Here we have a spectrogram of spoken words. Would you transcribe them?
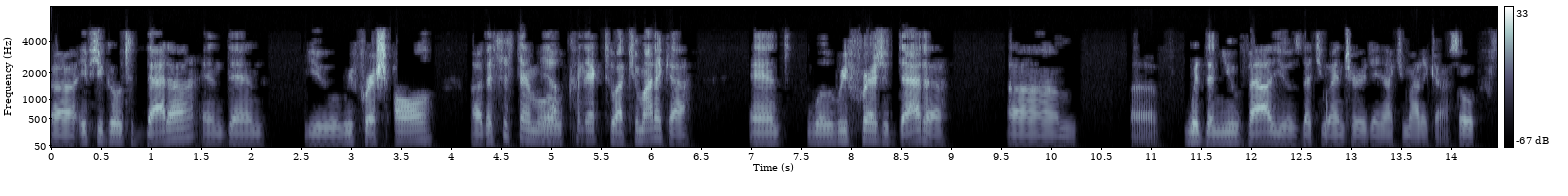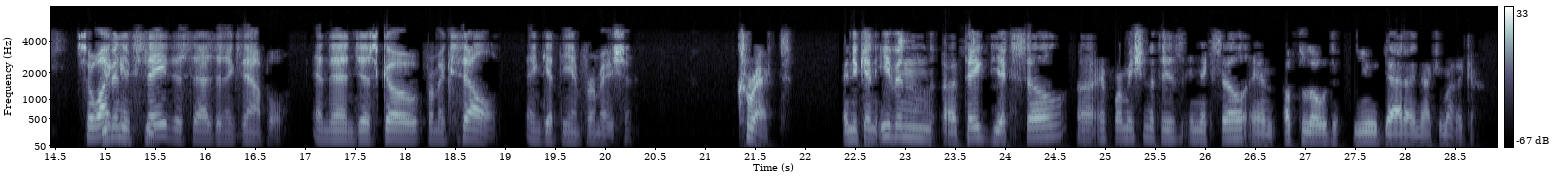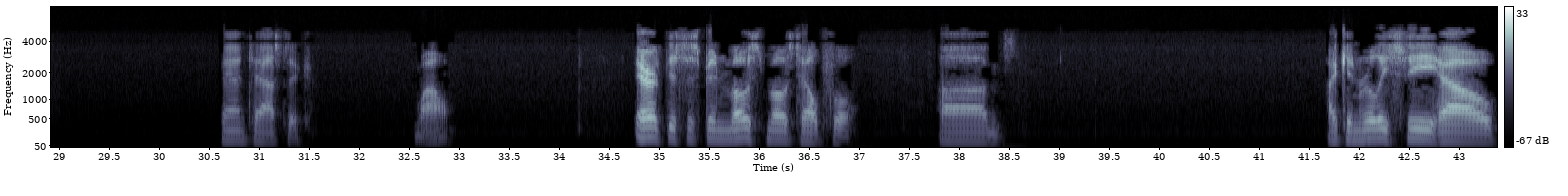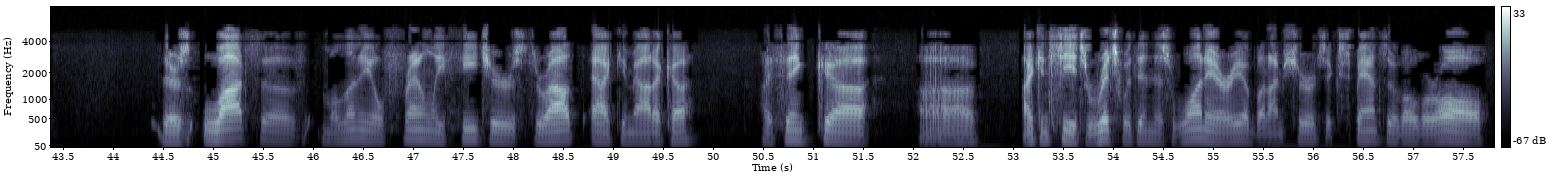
uh, if you go to data and then you refresh all, uh, the system will yep. connect to Acumatica and will refresh the data um, uh, with the new values that you entered in Acumatica. So, so I can if you, save this as an example and then just go from Excel and get the information. Correct. And you can even uh, take the Excel uh, information that is in Excel and upload new data in Acumatica. Fantastic. Wow. Eric, this has been most, most helpful. Um, I can really see how there's lots of millennial friendly features throughout Acumatica. I think uh, uh, I can see it's rich within this one area, but I'm sure it's expansive overall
